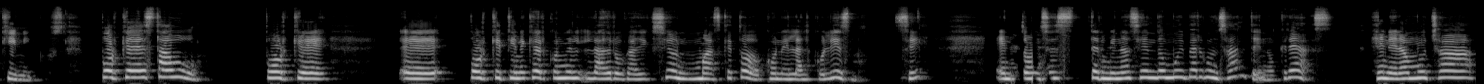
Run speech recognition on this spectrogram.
químicos. ¿Por qué es tabú? Porque eh, porque tiene que ver con la drogadicción, más que todo, con el alcoholismo, ¿sí? Entonces termina siendo muy vergonzante, no creas. Genera mucha,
